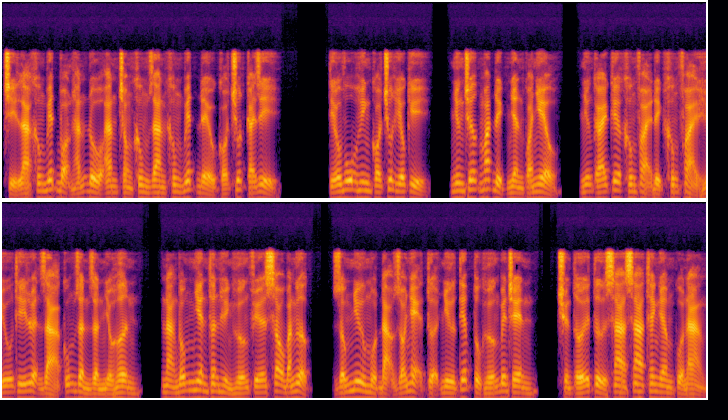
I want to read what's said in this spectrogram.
chỉ là không biết bọn hắn đồ ăn trong không gian không biết đều có chút cái gì. Tiếu vũ hinh có chút hiếu kỳ, nhưng trước mắt địch nhân quá nhiều, những cái kia không phải địch không phải hữu thí luyện giả cũng dần dần nhiều hơn, nàng đỗng nhiên thân hình hướng phía sau bắn ngược, giống như một đạo gió nhẹ tựa như tiếp tục hướng bên trên, chuyển tới từ xa xa thanh âm của nàng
